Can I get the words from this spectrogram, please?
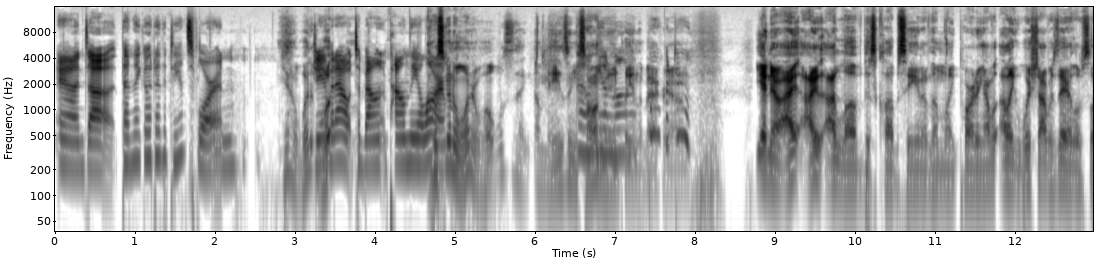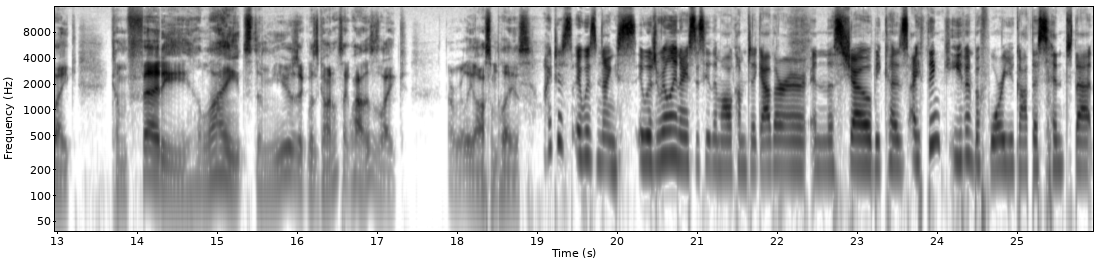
And uh, then they go to the dance floor and yeah, what? jam what it out to bound, pound the alarm. I was gonna wonder what was that amazing song they play in the background. Yeah, no, I, I I love this club scene of them like partying. I like wish I was there. It looks like confetti, lights, the music was going. I was like, wow, this is like a really awesome place. I just, it was nice. It was really nice to see them all come together in this show because I think even before you got this hint that,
